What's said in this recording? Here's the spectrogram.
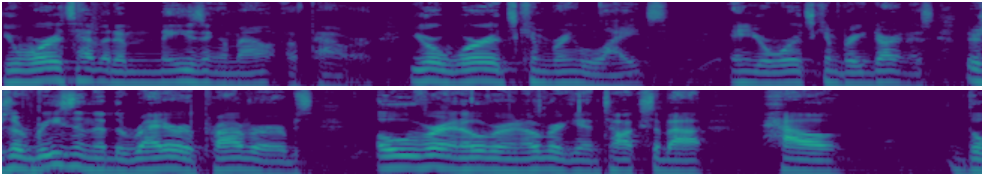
Your words have an amazing amount of power. Your words can bring light and your words can bring darkness. There's a reason that the writer of Proverbs over and over and over again talks about how the,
